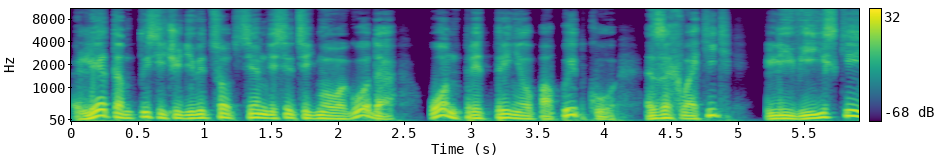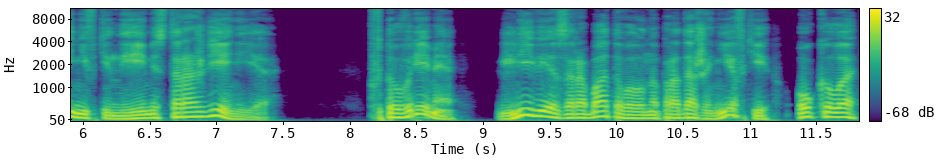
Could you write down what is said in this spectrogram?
Летом 1977 года он предпринял попытку захватить ливийские нефтяные месторождения. В то время Ливия зарабатывала на продаже нефти около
